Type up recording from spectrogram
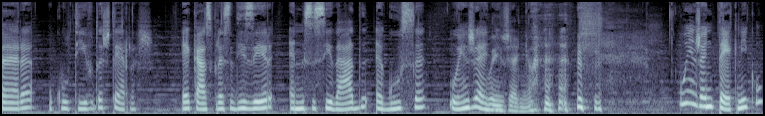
para o cultivo das terras. É caso para se dizer a necessidade aguça o engenho. O engenho. o engenho técnico,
